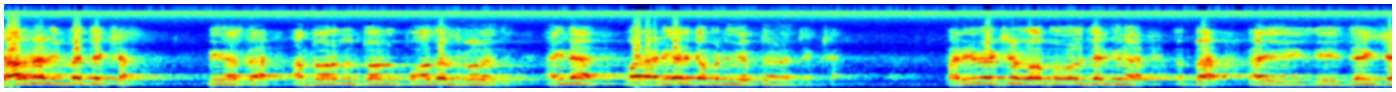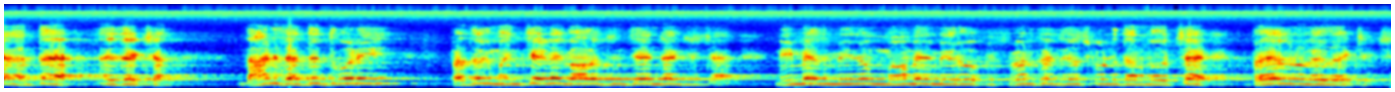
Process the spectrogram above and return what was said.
కారణాలు ఇవ్వ అధ్యక్ష. నేను అసలు అంతవరకు జోలు పోదలుచుకోలేదు అయినా వారు అడిగారు కాబట్టి నేను చెప్తున్నాను అధ్యక్ష. పర్యవేక్షణ లోపం వల్ల జరిగిన అధ్యక్ష అంత అధ్యక్ష. దాన్ని సర్దిద్దుకొని ప్రజలకు మంచి చేయడానికి ఆలోచించేయండి అధ్యక్ష. నీ మీద మీరు మా మీద మీరు విమర్శలు చేసుకుంటే దాని మీద వచ్చే ప్రయోజనం లేదు అధ్యక్ష.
